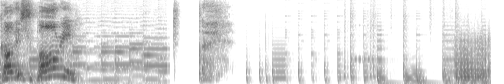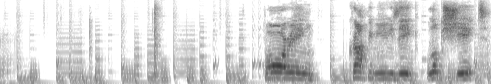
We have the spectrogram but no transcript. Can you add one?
God, this is boring. Boring, crappy music, looks shit.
